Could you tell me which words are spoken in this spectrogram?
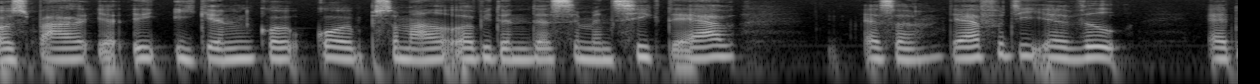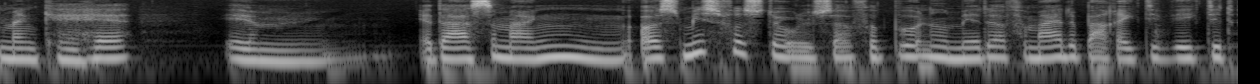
også bare jeg, igen går, går så meget op i den der semantik, det er, altså, det er fordi, jeg ved, at man kan have øhm, ja, der er så mange også misforståelser forbundet med det, og for mig er det bare rigtig vigtigt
